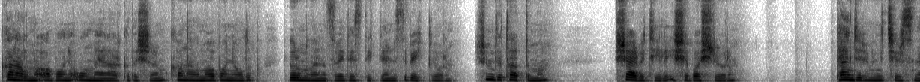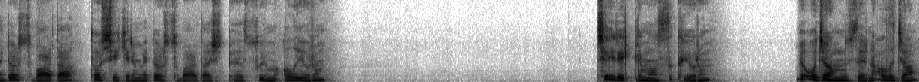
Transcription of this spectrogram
kanalıma abone olmayan arkadaşlarım kanalıma abone olup yorumlarınızı ve desteklerinizi bekliyorum. Şimdi tatlımın şerbetiyle işe başlıyorum. Tenceremin içerisine 4 su bardağı toz şekerim ve 4 su bardağı e, suyumu alıyorum. Çeyrek limon sıkıyorum ve ocağımın üzerine alacağım.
